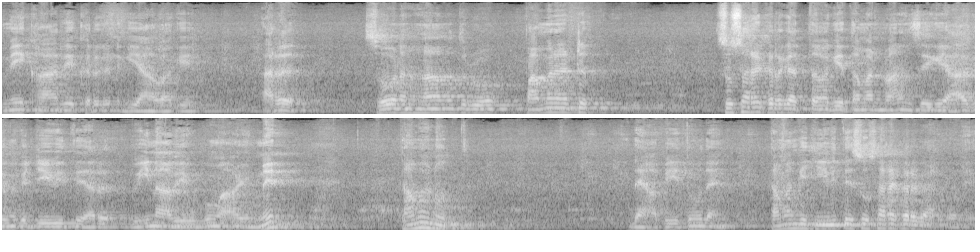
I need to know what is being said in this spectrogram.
මේ කාර්ය කරගෙන ගියා වගේ අර සෝනහාමුදුරුව පමණට සුසර කරගත්තා වගේ තමන් වහන්සේගේ ආගමික ජීවිතය අර වීණාවේ උපමාවෙන් නේ තමනුත් දැන් අපි හිතමු දැන් තමන්ගේ ජීවිතේ සුසර කරගන්න ඕනේ.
